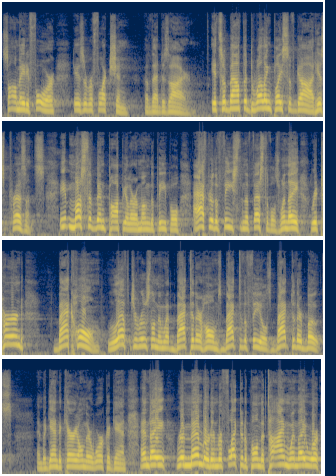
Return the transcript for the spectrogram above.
Psalm 84 is a reflection of that desire. It's about the dwelling place of God, His presence. It must have been popular among the people after the feasts and the festivals when they returned back home, left Jerusalem and went back to their homes, back to the fields, back to their boats, and began to carry on their work again. And they remembered and reflected upon the time when they were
